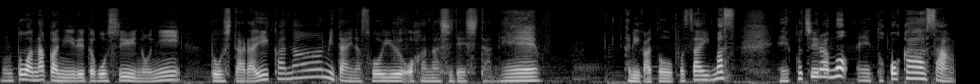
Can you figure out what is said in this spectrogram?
本当は中に入れてほしいのに、どうしたらいいかなみたいなそういうお話でしたね。ありがとうございます。えー、こちらも、えー、とこかーさん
